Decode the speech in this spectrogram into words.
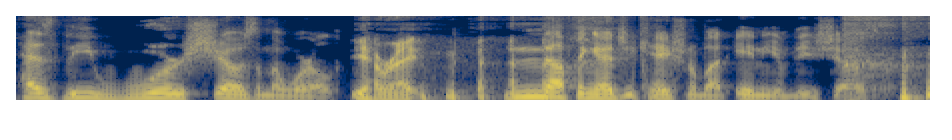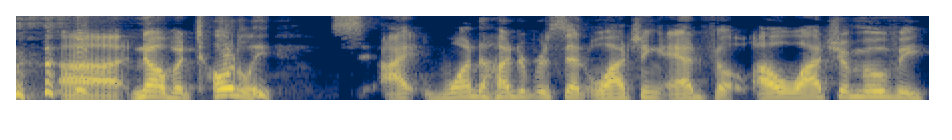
has the worst shows in the world. yeah, right. Nothing educational about any of these shows. Uh, no, but totally. I 100% watching ad film. I'll watch a movie.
